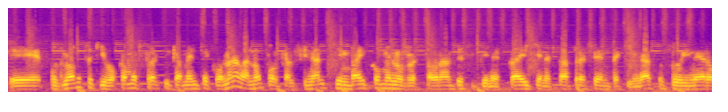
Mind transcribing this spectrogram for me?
eh, pues no nos equivocamos prácticamente con nada, ¿no? Porque al final quien va y come en los restaurantes y quien está ahí, quien está presente, quien gasta su dinero,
